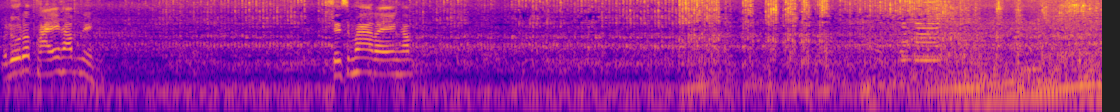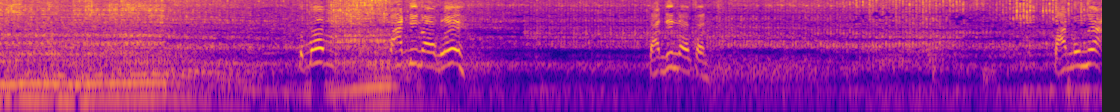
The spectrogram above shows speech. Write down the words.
มาดูรถไถครับนี่45แรงครับ ตะบ้อมปาดดินออกเลยปาดดินออกก่อนปาดมุมเนี้ย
